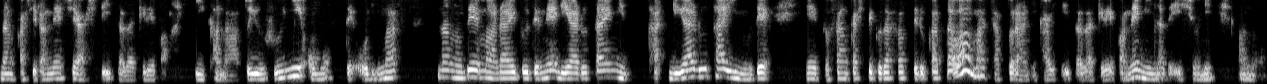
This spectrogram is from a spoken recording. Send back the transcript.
何かしらね、シェアしていただければいいかなというふうに思っております。なので、まあ、ライブでね、リアルタイム、リアルタイムで、えっ、ー、と、参加してくださってる方は、まあ、チャット欄に書いていただければね、みんなで一緒に、あの、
